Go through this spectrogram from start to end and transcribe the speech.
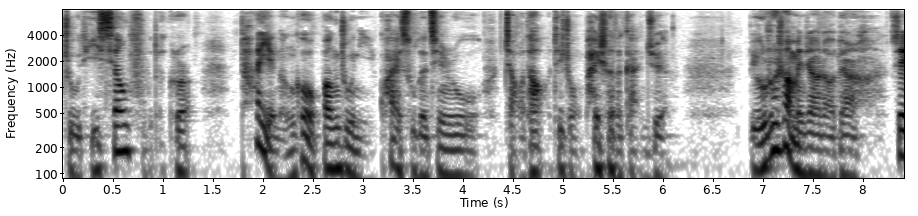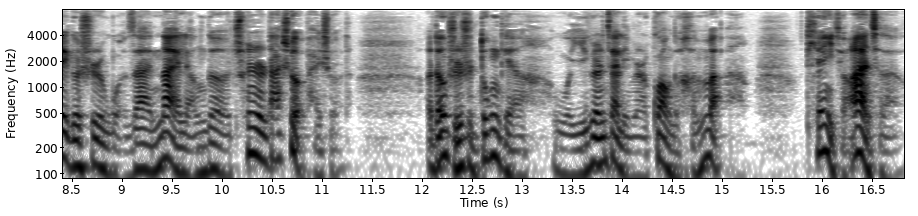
主题相符的歌，它也能够帮助你快速的进入，找到这种拍摄的感觉。比如说上面这张照片啊，这个是我在奈良的春日大社拍摄的，啊，当时是冬天啊，我一个人在里面逛得很晚，天已经暗下来了，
